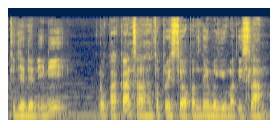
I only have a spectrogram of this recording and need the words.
Kejadian ini merupakan salah satu peristiwa penting bagi umat Islam,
